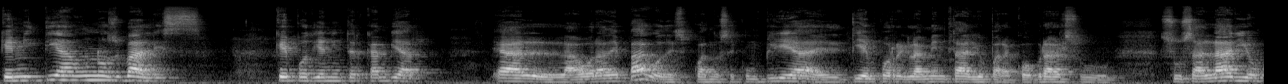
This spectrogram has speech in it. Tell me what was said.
que emitía unos vales que podían intercambiar a la hora de pago, cuando se cumplía el tiempo reglamentario para cobrar su, su salario.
